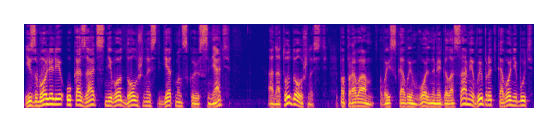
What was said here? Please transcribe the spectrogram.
изволили указать с него должность гетманскую снять, а на ту должность по правам войсковым вольными голосами выбрать кого-нибудь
